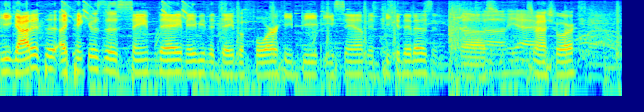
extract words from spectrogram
he got it. The, I think it was the same day, maybe the day before he beat Esam in Pika dittos in uh, Uh, yeah. Smash Four. Yeah.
